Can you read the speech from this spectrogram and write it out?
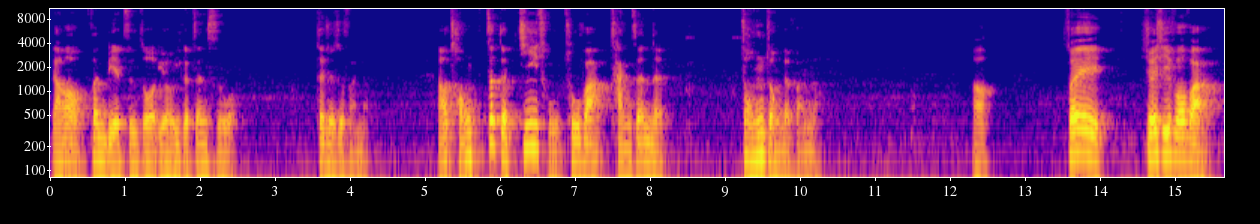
然后分别执着有一个真实我，这就是烦恼。然后从这个基础出发，产生了种种的烦恼。好，所以学习佛法，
